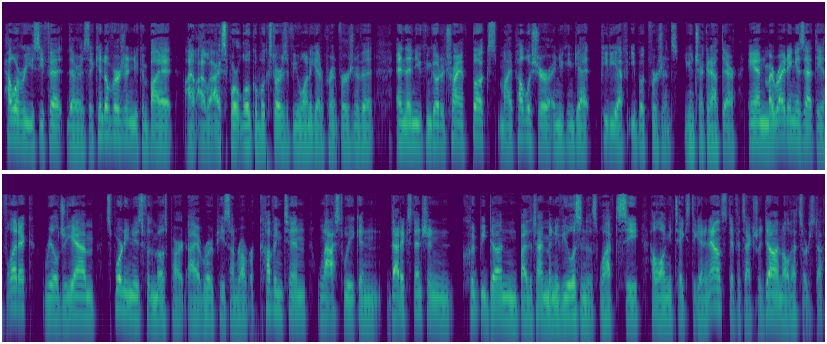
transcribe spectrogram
However you see fit there is a kindle version. You can buy it. I, I, I, support local bookstores if you want to get a print version of it. And then you can go to triumph books my publisher and you can get pdf ebook versions. You can check it out there. And my writing is at the athletic RealGM sporting news for the most part. I wrote a piece on robert covington last week and that extension could be done by the time many of you listen to this. We'll have to see how long it takes to get announced if it's actually done all that sort of stuff.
